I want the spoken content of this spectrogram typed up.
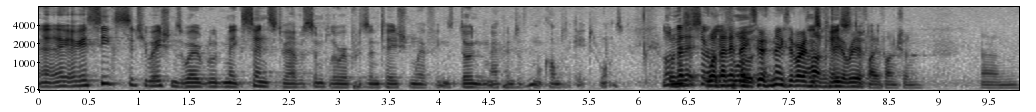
I, I see situations where it would make sense to have a simpler representation where things don't map into the more complicated ones. Not well, then it, necessarily well, then it makes, it makes it very hard to do a reify study. function. Um,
